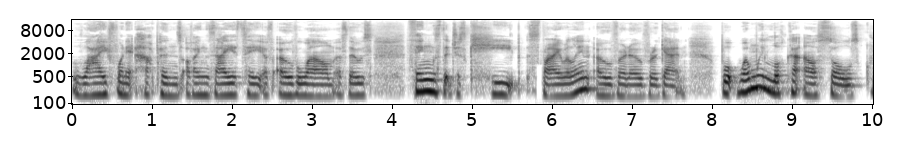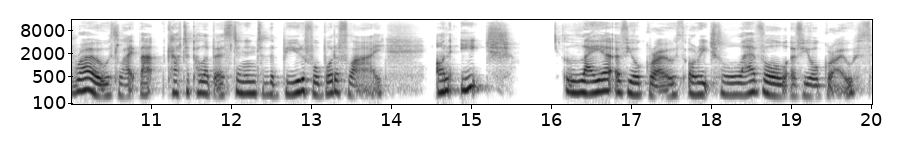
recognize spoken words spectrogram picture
life when it happens, of anxiety, of overwhelm, of those things that just keep spiraling over and over again. But when we look at our soul's growth, like that caterpillar bursting into the beautiful butterfly, on each layer of your growth or each level of your growth,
